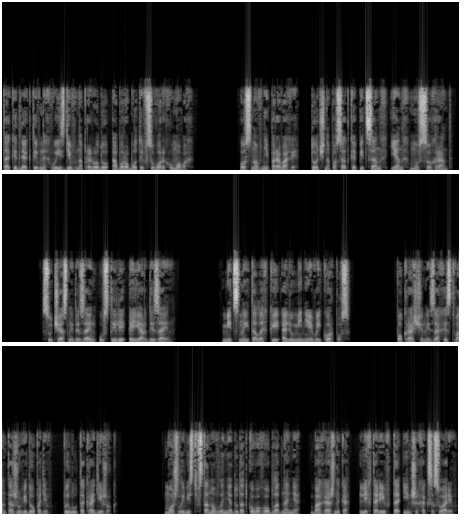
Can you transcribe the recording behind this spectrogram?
так і для активних виїздів на природу або роботи в суворих умовах. Основні переваги точна посадка під санг Янг Муссо Гранд. Сучасний дизайн у стилі AR дизайн. Міцний та легкий алюмінієвий корпус. Покращений захист вантажу від опадів, пилу та крадіжок. Можливість встановлення додаткового обладнання, багажника, ліхтарів та інших аксесуарів.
